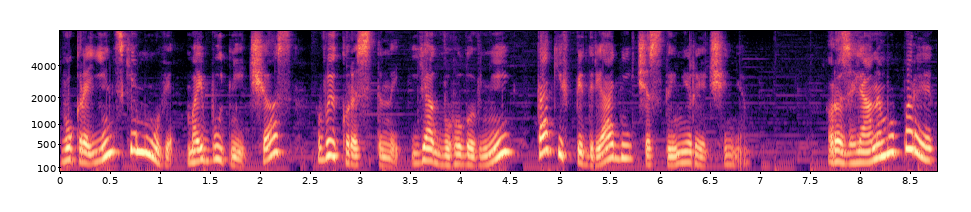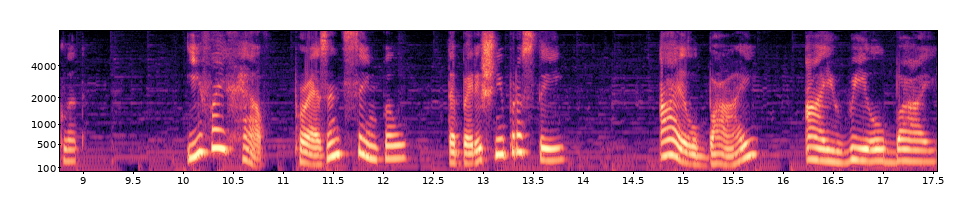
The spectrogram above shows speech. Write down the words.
В українській мові майбутній час використаний як в головній, так і в підрядній частині речення. Розглянемо переклад. If I have present simple теперішній простий. I'll buy, I will buy,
